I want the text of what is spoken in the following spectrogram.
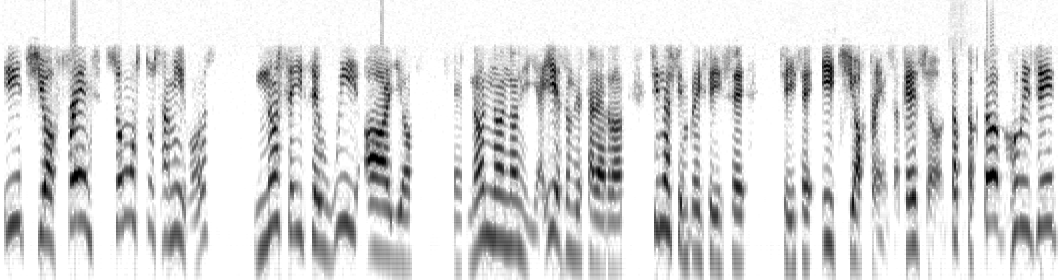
it's your friends. Somos tus amigos. No se dice we are your friends. No, no, no, y ahí es donde está el error. Sino siempre se dice, se dice it's your friends, ¿ok? So, toc, toc, toc, who is it?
